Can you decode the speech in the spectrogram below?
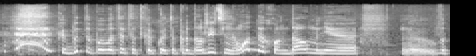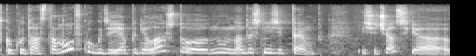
как будто бы вот этот какой-то продолжительный отдых, он дал мне э, вот какую-то остановку, где я поняла, что, ну, надо снизить темп. И сейчас я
